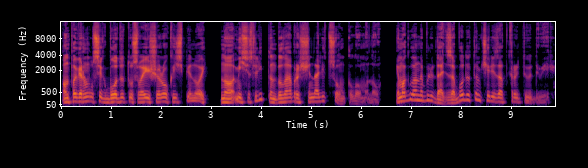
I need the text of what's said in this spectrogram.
Он повернулся к Бодоту своей широкой спиной, но миссис Липтон была обращена лицом к Ломану и могла наблюдать за Бодотом через открытую дверь.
